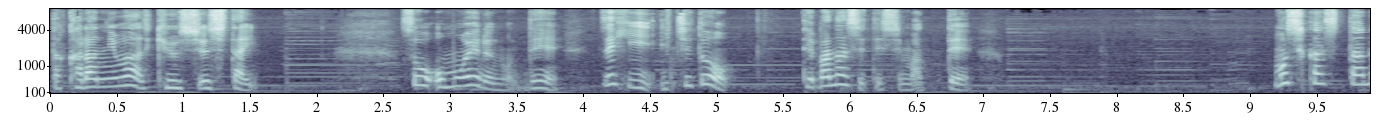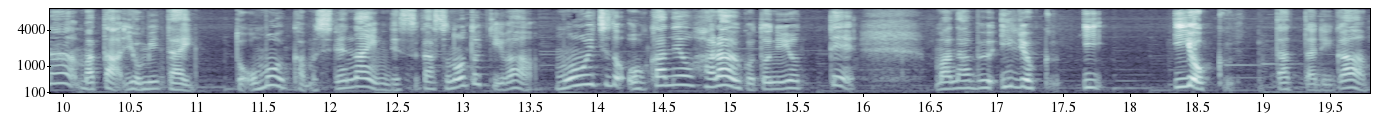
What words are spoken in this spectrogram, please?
たからには吸収したいそう思えるので是非一度手放してしまってもしかしたらまた読みたいと思うかもしれないんですがその時はもう一度お金を払うことによって学ぶ威力意欲だったりが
